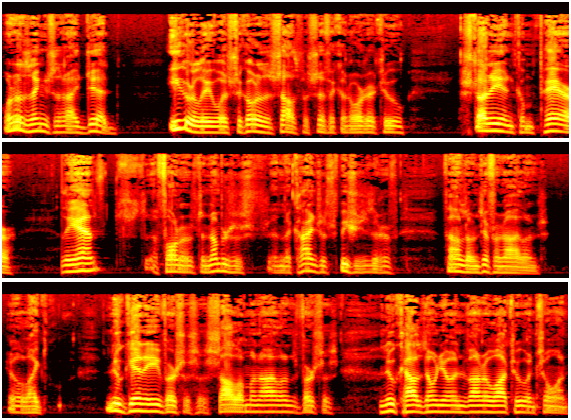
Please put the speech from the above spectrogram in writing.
one of the things that I did eagerly was to go to the South Pacific in order to study and compare the ant fauna, the numbers of, and the kinds of species that are found on different islands. You know, like New Guinea versus the Solomon Islands versus New Caledonia and Vanuatu and so on.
